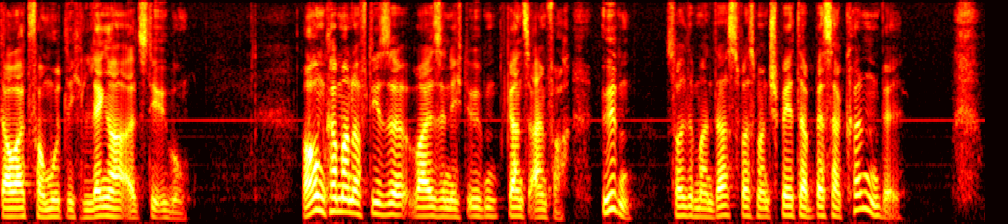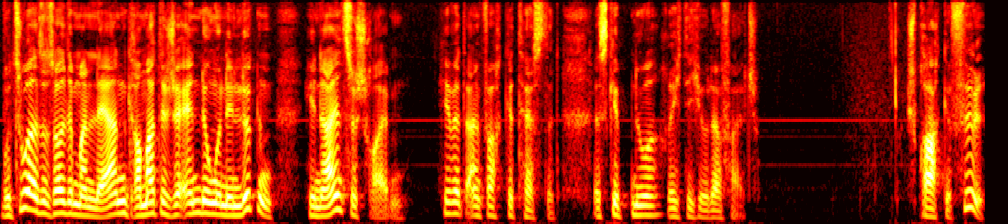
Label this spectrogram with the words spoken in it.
dauert vermutlich länger als die Übung. Warum kann man auf diese Weise nicht üben? Ganz einfach. Üben sollte man das, was man später besser können will. Wozu also sollte man lernen, grammatische Endungen in Lücken hineinzuschreiben? Hier wird einfach getestet. Es gibt nur richtig oder falsch. Sprachgefühl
